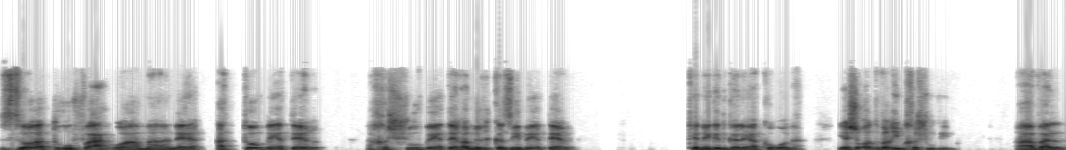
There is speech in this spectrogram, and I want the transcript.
זו התרופה או המענה הטוב ביותר, החשוב ביותר, המרכזי ביותר, כנגד גלי הקורונה. יש עוד דברים חשובים. אבל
